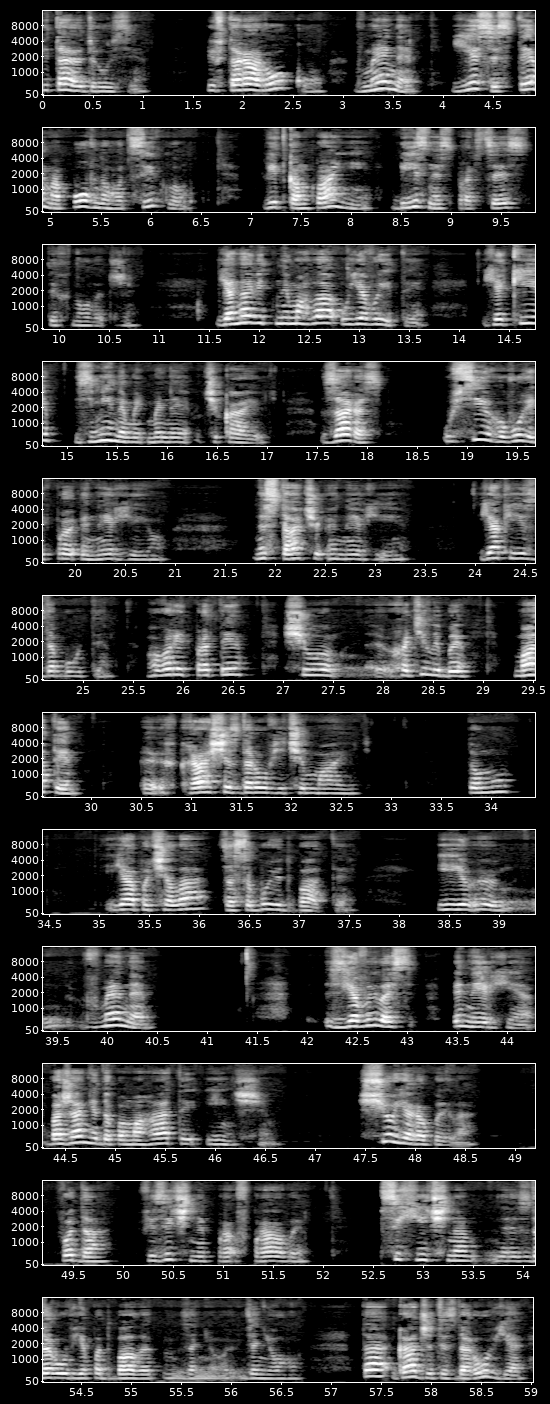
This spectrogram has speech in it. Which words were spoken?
Вітаю, друзі! Півтора року в мене є система повного циклу від компанії Business Process Technology. Я навіть не могла уявити, які зміни мене чекають. Зараз усі говорять про енергію, нестачу енергії, як її здобути. Говорять про те, що е, хотіли би мати е, краще здоров'я, чим мають. Тому я почала за собою дбати. І е, в мене з'явилась енергія, бажання допомагати іншим. Що я робила? Вода, фізичні вправи, психічне е, здоров'я подбала за нього, за нього та гаджети здоров'я,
